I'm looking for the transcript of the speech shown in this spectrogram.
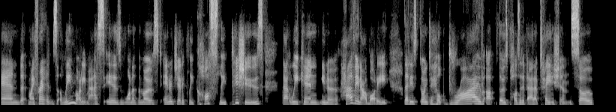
And my friends, a lean body mass is one of the most energetically costly tissues that we can, you know, have in our body that is going to help drive up those positive adaptations. So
